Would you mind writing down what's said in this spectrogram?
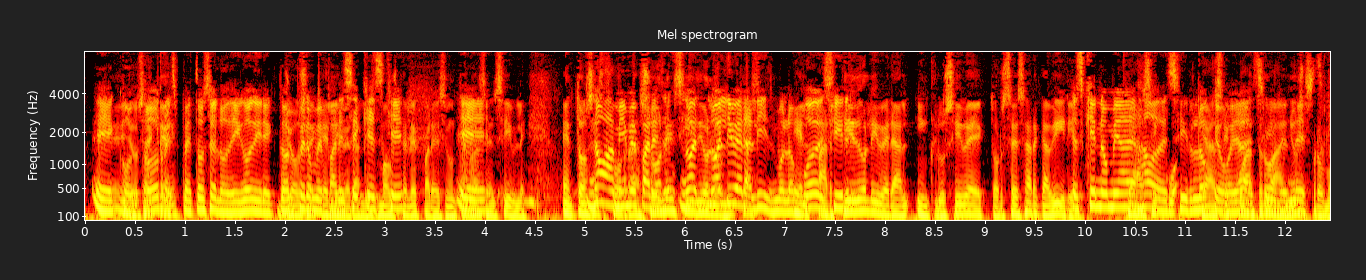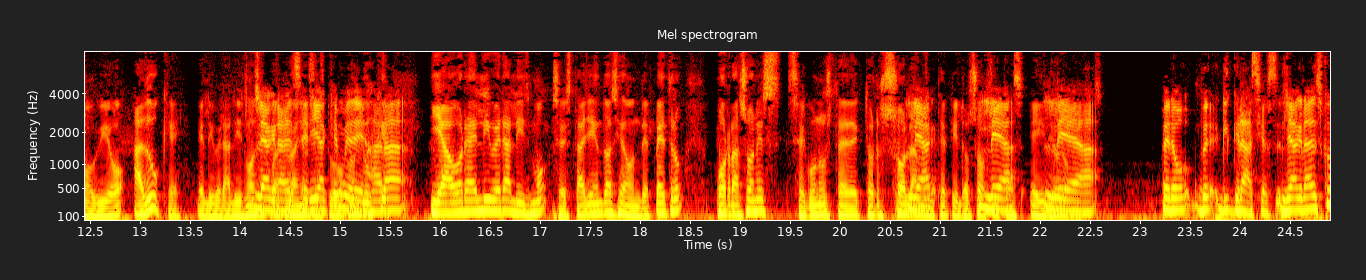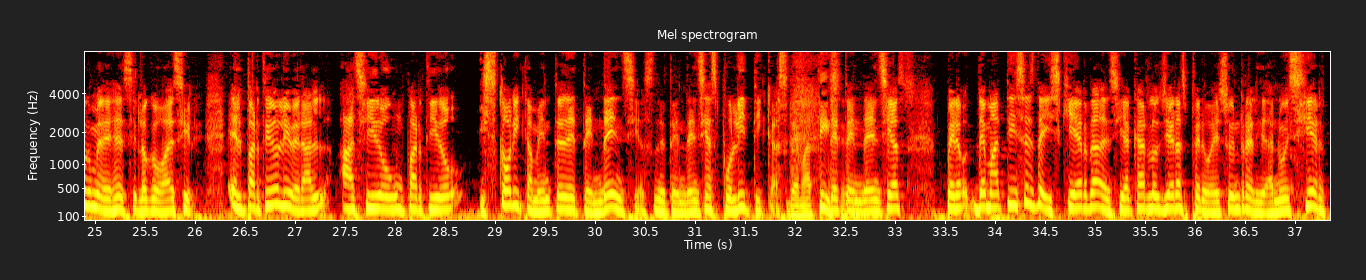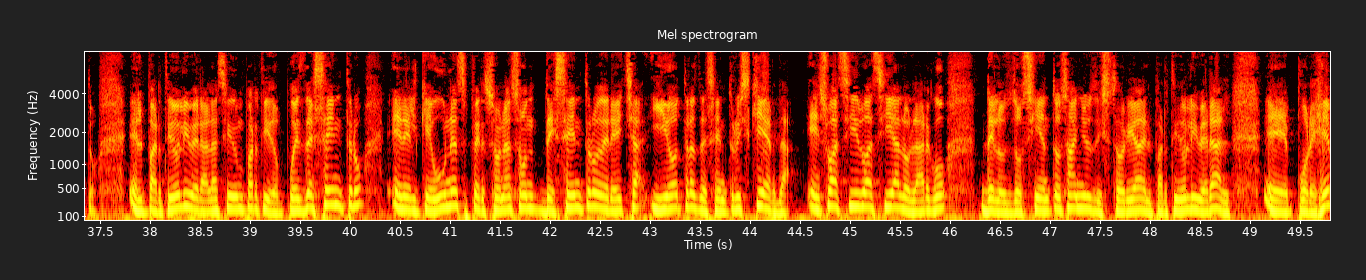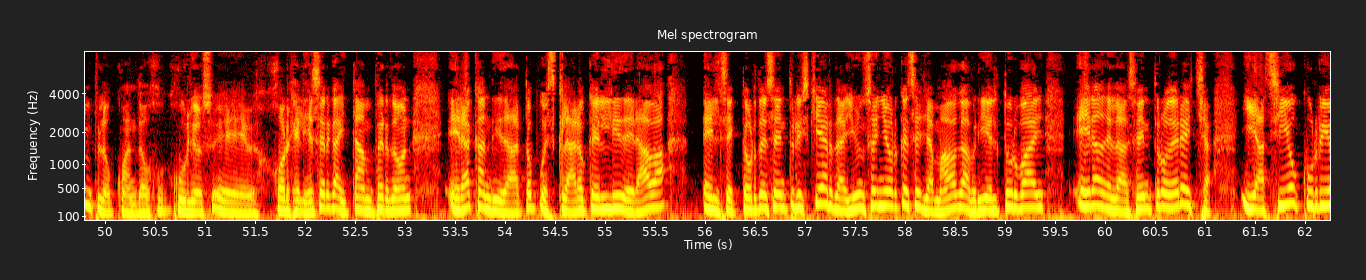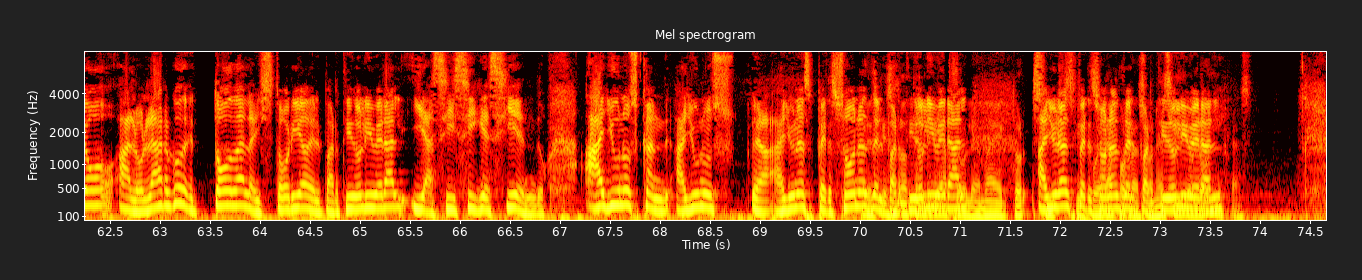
Eh, con todo respeto se lo digo, director, pero me parece que es que... a usted le parece un tema eh, sensible. Entonces, no, a mí me parece... No, no, el liberalismo, lo puedo decir... El Partido Liberal, inclusive Héctor César Gaviria... Es que no me ha dejado decir lo que, voy a decir. cuatro años promovió a Duque, el liberalismo Le agradecería que me dejara... y ahora el liberalismo se está yendo hacia donde Petro, por razones, según usted, Héctor, solamente filosóficas e ideológicas. Pero gracias. Le agradezco que me deje decir lo que voy a decir. El Partido Liberal ha sido un partido históricamente de tendencias, de tendencias políticas. De matices. De tendencias, pero de matices de izquierda, decía Carlos Lleras, pero eso en realidad no es cierto. El Partido Liberal ha sido un partido, pues, de centro, en el que unas personas son de centro derecha y otras de centro izquierda. Eso ha sido así a lo largo de los 200 años de historia del Partido Liberal. Eh, por ejemplo, cuando Julio, eh, Jorge Eliezer Gaitán, perdón, era candidato, pues claro que él lideraba el sector de centro izquierda. Y un señor que se llamaba Gabriel Turbay era de la centro derecha y así ocurrió a lo largo de toda la historia del Partido Liberal y así sigue siendo. Hay unos hay unos eh, hay unas personas del Partido Liberal hay unas personas del Partido Liberal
